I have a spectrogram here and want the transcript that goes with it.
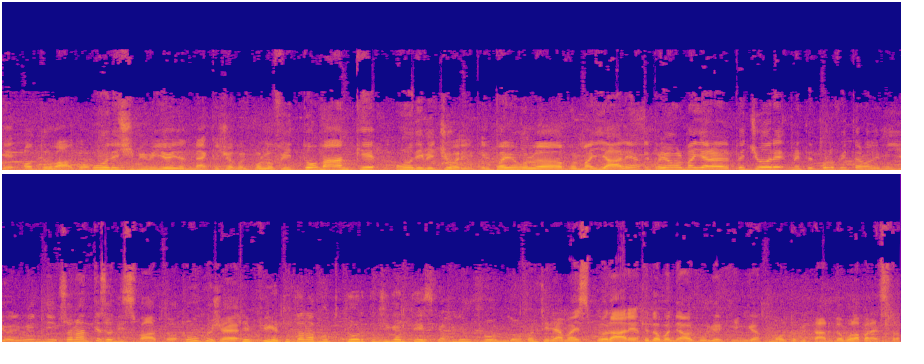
che ho trovato uno dei cibi migliori del Mac, cioè quel pollo fritto, ma anche uno dei peggiori. Il panino col, col maiale, il panino col maiale era il peggiore, mentre il pollo fritto era uno dei migliori, quindi sono anche soddisfatto. Comunque c'è... Che figa, è tutta una food court gigantesca fino in fondo. Continuiamo a esplorare, che dopo andiamo al Burger King, molto più tardi, dopo la palestra.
